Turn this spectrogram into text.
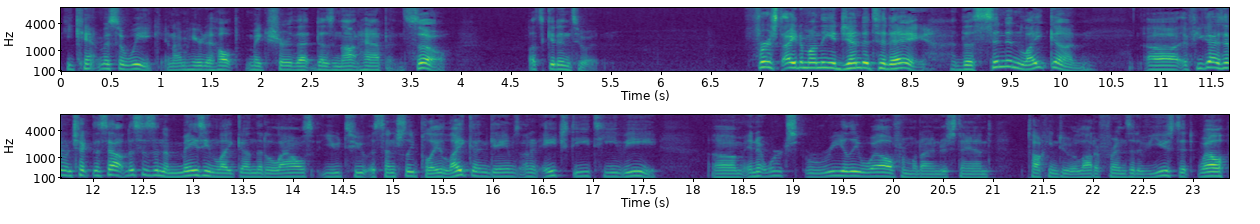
he can't miss a week, and I'm here to help make sure that does not happen. So, let's get into it. First item on the agenda today the Sinden light gun. Uh, if you guys haven't checked this out, this is an amazing light gun that allows you to essentially play light gun games on an HD TV. Um, and it works really well, from what I understand, talking to a lot of friends that have used it. Well,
